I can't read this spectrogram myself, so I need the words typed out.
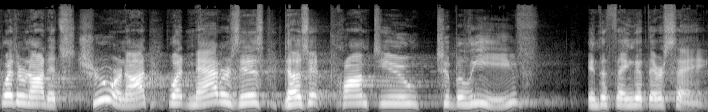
whether or not it's true or not. What matters is does it prompt you to believe in the thing that they're saying?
